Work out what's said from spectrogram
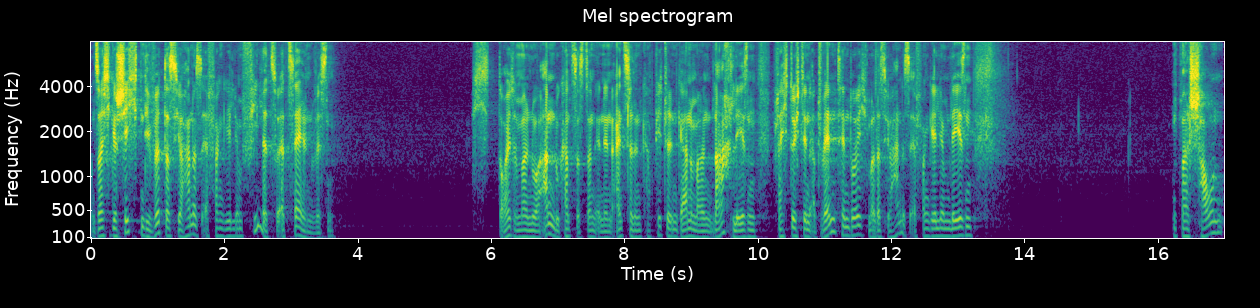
Und solche Geschichten, die wird das Johannesevangelium viele zu erzählen wissen. Ich deute mal nur an, du kannst das dann in den einzelnen Kapiteln gerne mal nachlesen, vielleicht durch den Advent hindurch mal das Johannesevangelium lesen und mal schauen,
